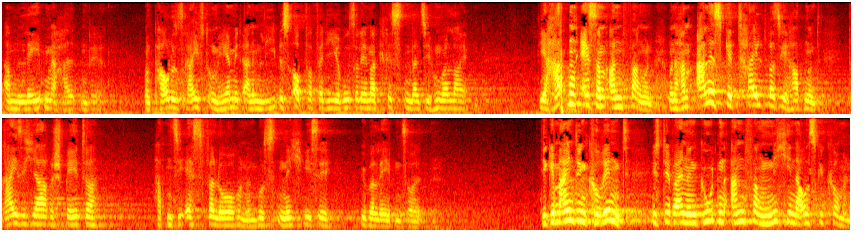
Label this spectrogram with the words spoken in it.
am Leben erhalten werden. Und Paulus reist umher mit einem Liebesopfer für die Jerusalemer Christen, weil sie Hunger leiden. Die hatten es am Anfang und, und haben alles geteilt, was sie hatten. Und 30 Jahre später hatten sie es verloren und wussten nicht, wie sie überleben sollten. Die Gemeinde in Korinth ist über einen guten Anfang nicht hinausgekommen.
